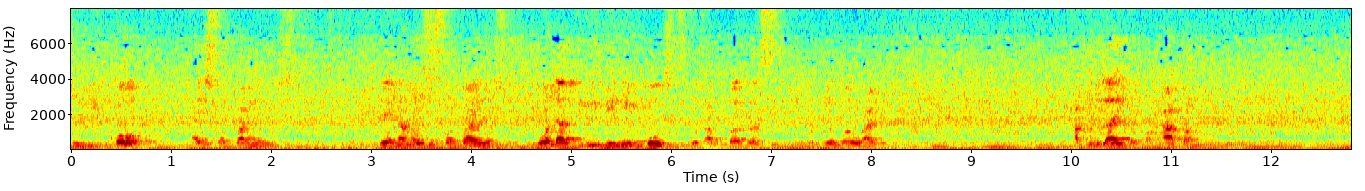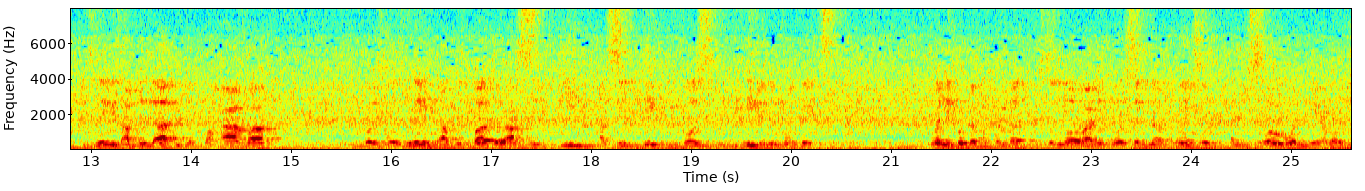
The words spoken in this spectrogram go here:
to be called are his companions. Then amongst his companions the one that believed in him most was Abu Bakr as-Siddiq radiallahu anhu. Abdullah ibn Quhafa his name is Abdullah ibn Quhafa but he was named Abu Bakr as-Siddiq as-Siddiq because he believed in the prophets when the Prophet Muhammad wasallam went for al-Isra wal Mi'raj.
